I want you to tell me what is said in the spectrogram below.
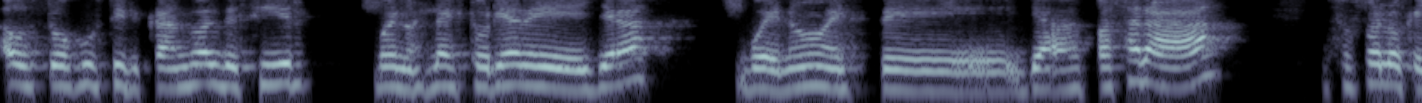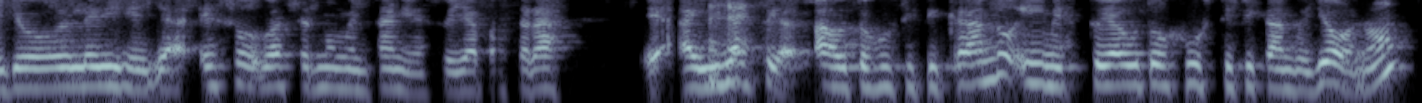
autojustificando al decir, bueno, es la historia de ella, bueno, este, ya pasará, eso fue lo que yo le dije, ya, eso va a ser momentáneo, eso ya pasará. Eh, ahí la estoy autojustificando y me estoy autojustificando yo, ¿no?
